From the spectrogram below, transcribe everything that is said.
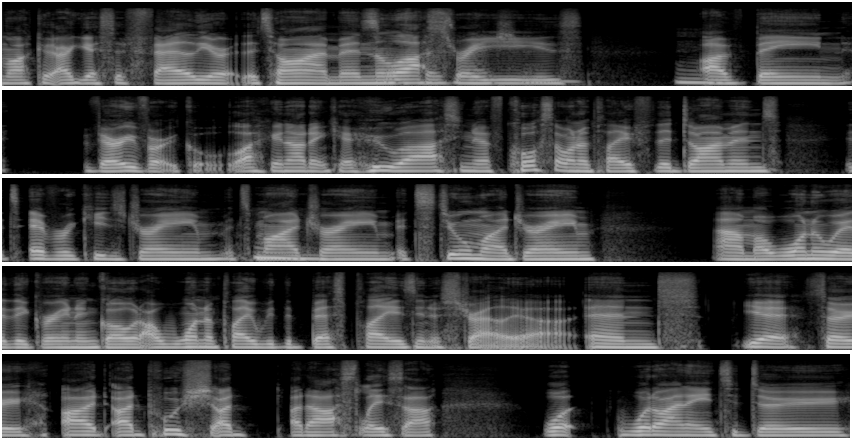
like, I guess, a failure at the time. And the last three years, Mm. I've been very vocal. Like, and I don't care who asks. You know, of course, I want to play for the Diamonds. It's every kid's dream. It's my Mm. dream. It's still my dream. Um, I want to wear the green and gold. I want to play with the best players in Australia. And yeah, so I'd, I'd push. I'd, I'd ask Lisa, what what do I need to do?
